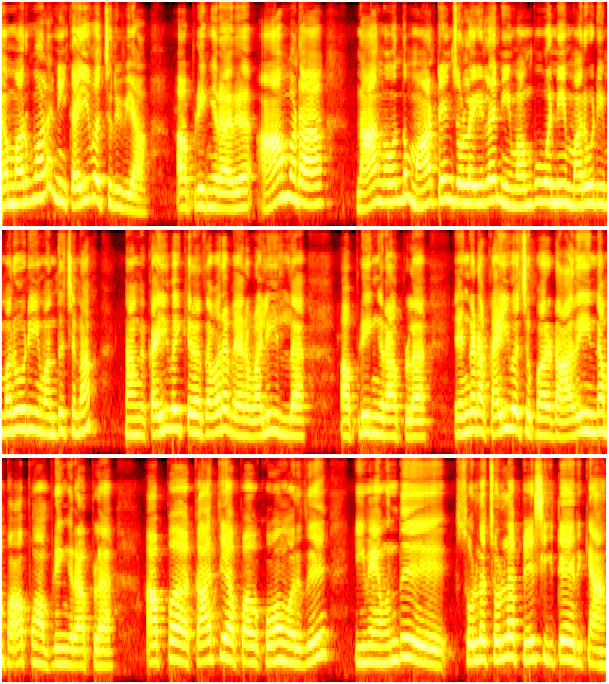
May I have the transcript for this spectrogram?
என் மருமகளை நீ கை வச்சிருவியா? அப்படிங்கிறாரு. ஆமாடா நாங்கள் வந்து மாட்டேன்னு சொல்லையில் நீ வம்பு பண்ணி மறுபடியும் மறுபடியும் வந்துச்சுன்னா நாங்கள் கை வைக்கிறத தவிர வேறு வழி இல்லை அப்படிங்கிறாப்புல. எங்கடா கை வச்சு பாருடா அதையும் தான் பார்ப்போம் அப்படிங்கிறாப்புல. அப்போ கார்த்தி அப்பாவுக்கு கோவம் வருது. இவன் வந்து சொல்ல சொல்ல பேசிக்கிட்டே இருக்கான்.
